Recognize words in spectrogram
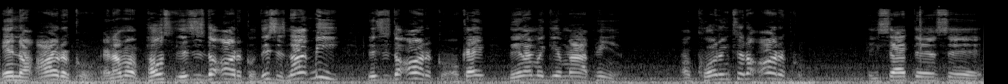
In the article, and I'm gonna post this is the article. This is not me, this is the article, okay? Then I'm gonna give my opinion. According to the article, he sat there and said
